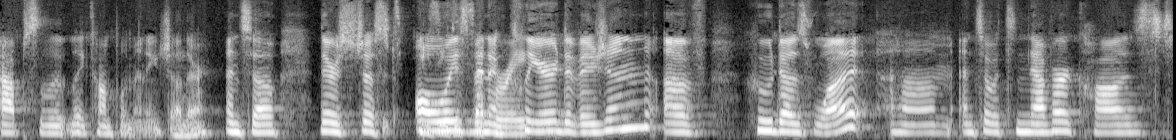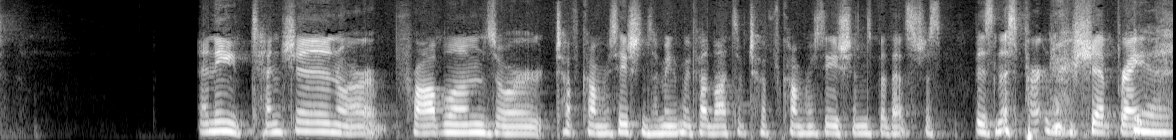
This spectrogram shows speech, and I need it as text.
absolutely complement each other. Mm-hmm. And so there's just to always been a clear division of who does what. Um, and so it's never caused any tension or problems or tough conversations. I mean, we've had lots of tough conversations, but that's just business partnership, right? Yeah.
